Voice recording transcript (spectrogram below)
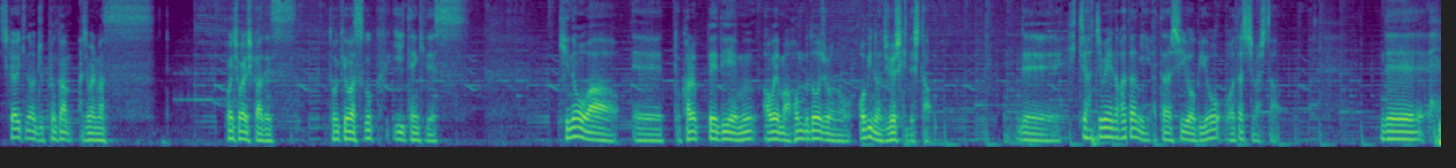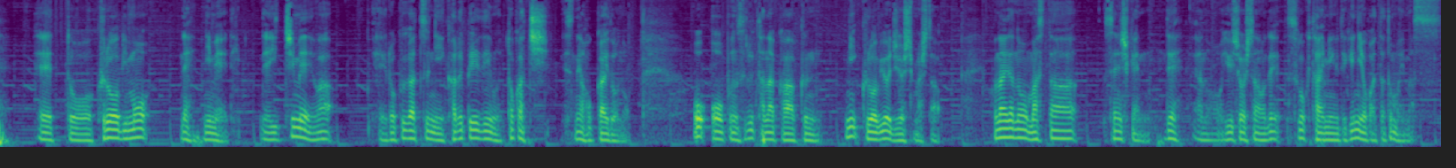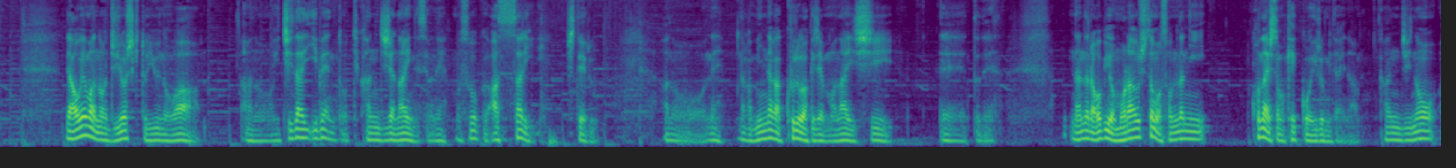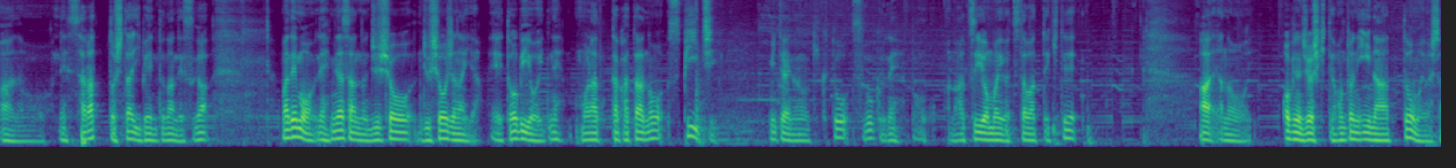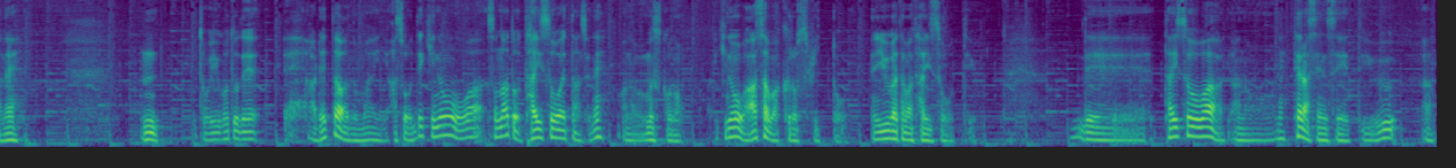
石川行きの10分間始まります。こんにちは石川です。東京はすごくいい天気です。昨日はえー、っとカルペディエム青山本部道場の帯の授与式でした。で78名の方に新しい帯をお渡ししました。でえー、っと黒帯もね2名で。で1名は6月にカルペディエム十勝ですね北海道の。をオープンする田中君に黒帯を授与しました。この間のマスター選手権であの優勝したのですごくタイミング的に良かったと思います。で青山の授与式というのはあの一大イベントって感じじゃないんですよね。もうすごくあっさりしてる。あのねなんかみんなが来るわけじゃもないしえー、っとねなんなら帯をもらう人もそんなに来ない人も結構いるみたいな感じのあのねさらっとしたイベントなんですがまあでもね皆さんの受賞受賞じゃないや、えー、と帯をねもらった方のスピーチみたいなのを聞くとすごくねあの熱い思いが伝わってきてああの帯の常識って本当にいいなと思いましたね。うんということであレターの前にあそう。で昨日はその後体操をやったんですよね。あの息子の。昨日は朝はクロスフィット。夕方は体操っていう。で体操はあのね寺先生っていうあの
